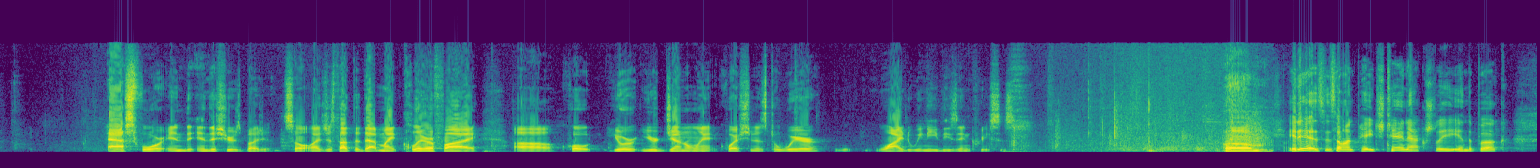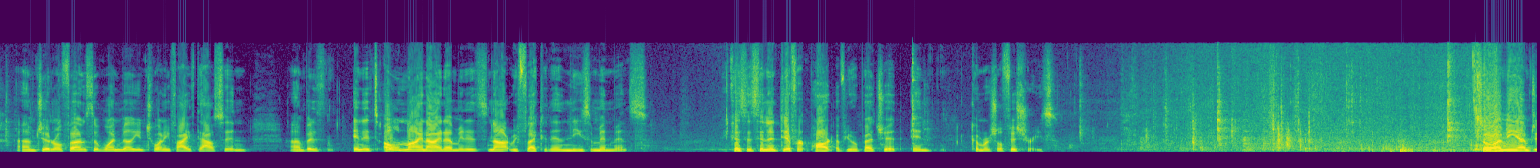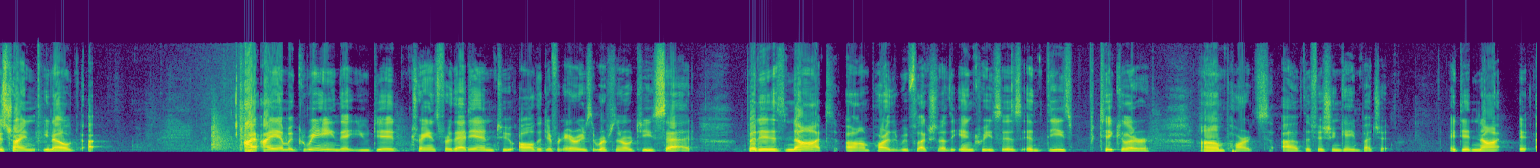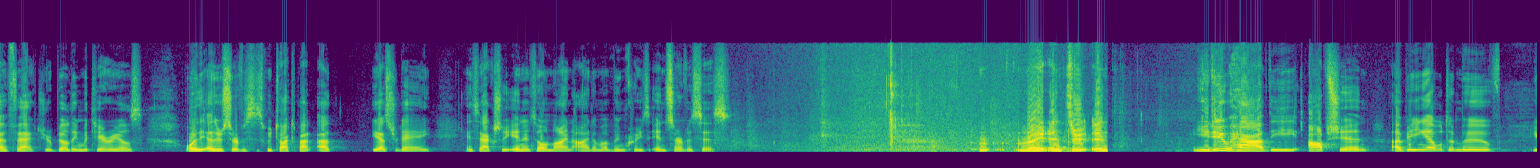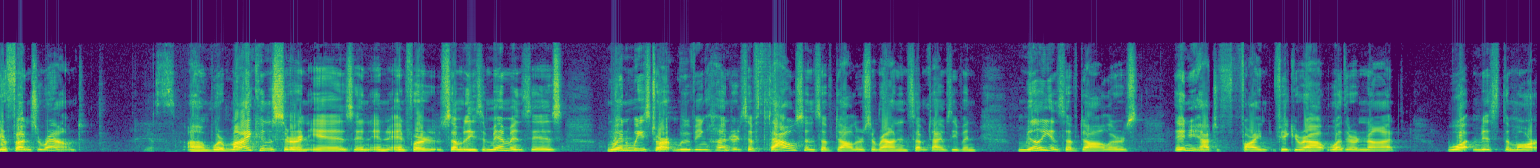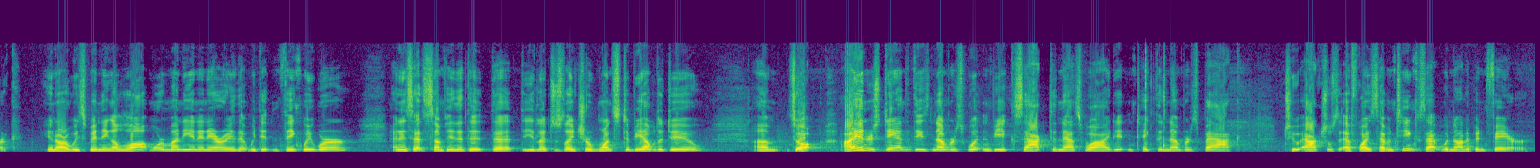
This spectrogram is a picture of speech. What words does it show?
asked for in, the, in this year's budget. So I just thought that that might clarify, uh, quote, your, your general question as to where, why do we need these increases? It is, it's on page 10, actually, in the book. Um, General funds of 1,025,000, um, but it's- in its own line item, it is not reflected in these amendments, because it's in a different part of your budget in commercial fisheries. So, I mean, I'm just trying, you know, I, I am agreeing that you did transfer that in to all the different areas that Representative Ortiz said, but it is not um, part of the reflection of the increases in these particular um, parts of the fish and game budget. It did not affect your building materials or the other services we talked about uh, yesterday. It's actually in its own line item of increase in services. Right, and through, and You do have the option of being able to move your funds around. Yes. Um, Where my concern is, and, and, and for some of these amendments, is when we start moving hundreds of thousands of dollars around, and sometimes even millions of dollars, then you have to find, figure out whether or not, what missed the mark. You know, are we spending a lot more money in an area that we didn't think we were? And is that something that, the- that the legislature wants to be able to do? Um, So I understand that these numbers wouldn't be exact, and that's why I didn't take the numbers back to actuals FY seventeen, because that would not have been fair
